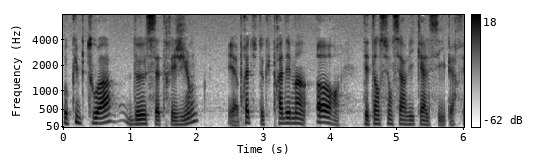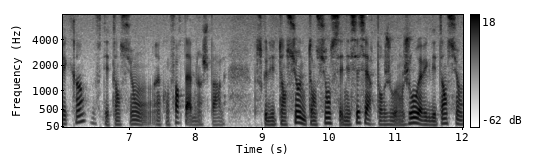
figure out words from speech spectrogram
occupe-toi de cette région et après tu t'occuperas des mains. Or, des tensions cervicales, c'est hyper fécrin, des tensions inconfortables, hein, je parle. Parce que des tensions, une tension, c'est nécessaire pour jouer. On joue avec des tensions,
